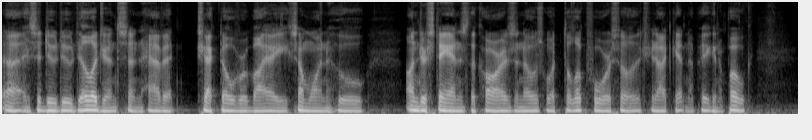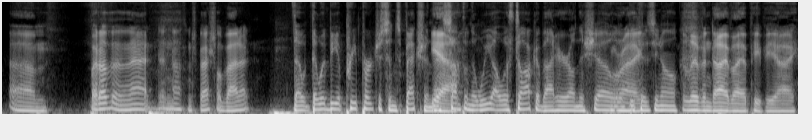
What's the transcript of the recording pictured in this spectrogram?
uh, is to do due diligence and have it checked over by someone who understands the cars and knows what to look for, so that you're not getting a pig in a poke. Um, but other than that, nothing special about it. That, that would be a pre-purchase inspection. That's Yeah. something that we always talk about here on the show Right. because you know Live and die by a PPI.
